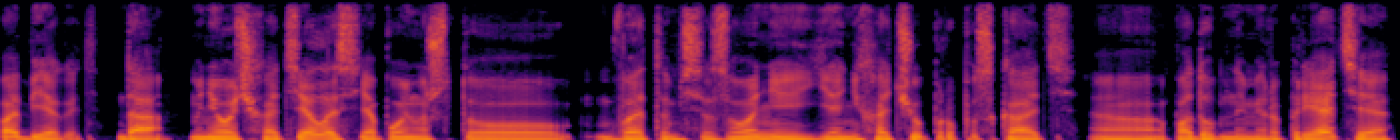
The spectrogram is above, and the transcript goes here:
побегать. Да, мне очень хотелось. Я понял, что в этом сезоне я не хочу пропускать э, подобные мероприятия.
